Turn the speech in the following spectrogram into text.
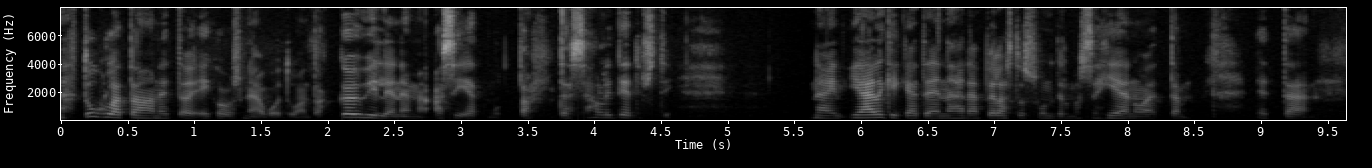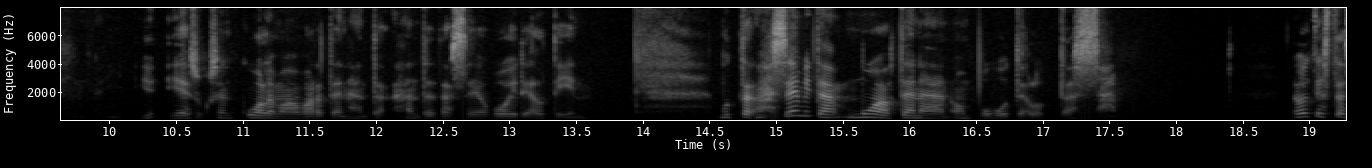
äh, tuhlataan, että eikö olisi nämä voitu antaa köyhille nämä asiat, mutta tässä oli tietysti näin jälkikäteen nähdään pelastussuunnitelmassa hienoa, että, että Jeesuksen kuolemaa varten häntä, häntä tässä jo voideltiin. Mutta se, mitä mua tänään on puhutellut tässä, oikeastaan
